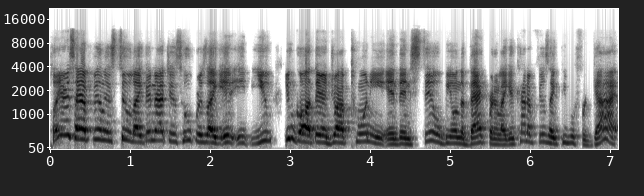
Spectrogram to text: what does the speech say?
players have feelings too. Like they're not just hoopers. Like it, it, you you can go out there and drop 20 and then still be on the back burner. Like it kind of feels like people forgot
